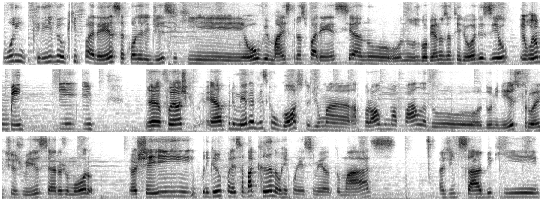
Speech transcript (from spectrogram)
por incrível que pareça, quando ele disse que houve mais transparência no, nos governos anteriores, eu, eu realmente é, foi, acho que é a primeira vez que eu gosto de uma aprovo uma fala do, do ministro, antes juiz Sérgio Moro. Eu achei, por incrível que pareça, bacana o reconhecimento, mas a gente sabe que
